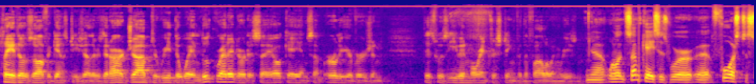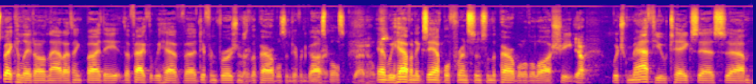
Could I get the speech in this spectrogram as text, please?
play those off against each other? Is it our job to read the way Luke read it, or to say, okay, in some earlier version, this was even more interesting for the following reason? Yeah, well, in some cases, we're uh, forced to speculate on that, I think, by the, the fact that we have uh, different versions of the parables in different Gospels. That helps. And we have an example, for instance, in the parable of the lost sheep, Yeah. which Matthew takes as um,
